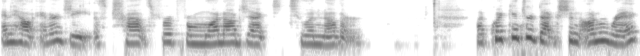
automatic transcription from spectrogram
and how energy is transferred from one object to another. A quick introduction on Rick,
